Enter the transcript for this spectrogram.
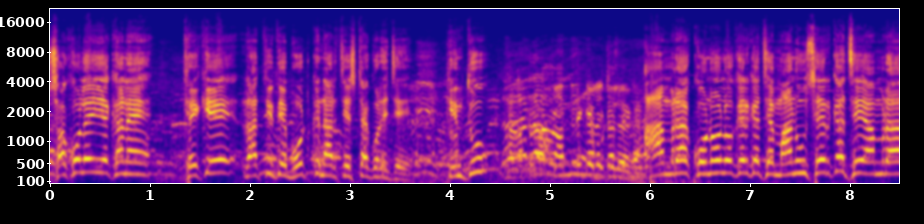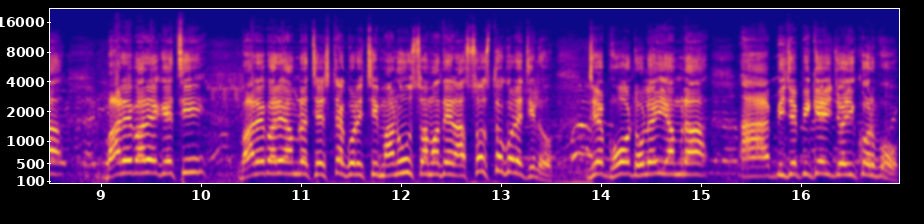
সকলেই এখানে থেকে রাত্রিতে ভোট কেনার চেষ্টা করেছে। কিন্তু আমরা কোনো লোকের কাছে মানুষের কাছে আমরা বারে বারে গেছি বারে বারে আমরা চেষ্টা করেছি মানুষ আমাদের আশ্বস্ত করেছিল যে ভোট হলেই আমরা বিজেপিকেই জয়ী করব।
